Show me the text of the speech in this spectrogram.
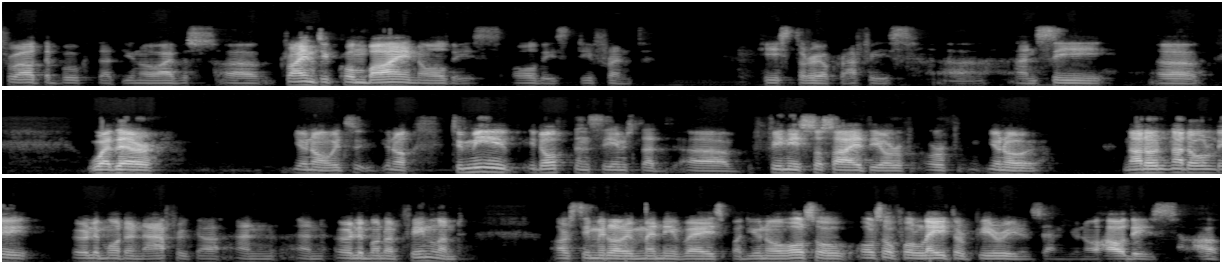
throughout the book that you know I was uh, trying to combine all these all these different historiographies uh, and see uh, whether you know it's you know to me it often seems that uh, Finnish society or or you know not not only early modern Africa and and early modern Finland are similar in many ways but you know also also for later periods and you know how these how,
